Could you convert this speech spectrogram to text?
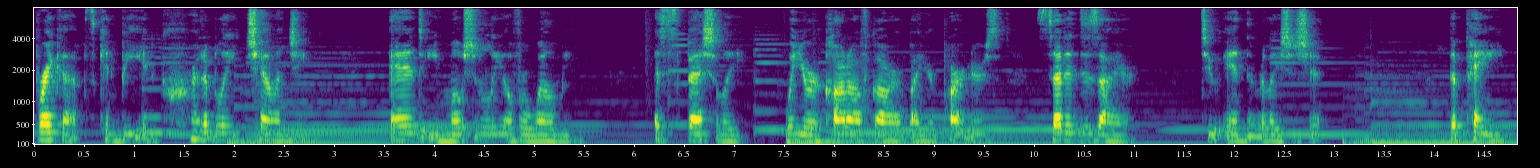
Breakups can be incredibly challenging and emotionally overwhelming, especially when you are caught off guard by your partner's sudden desire to end the relationship. The pain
